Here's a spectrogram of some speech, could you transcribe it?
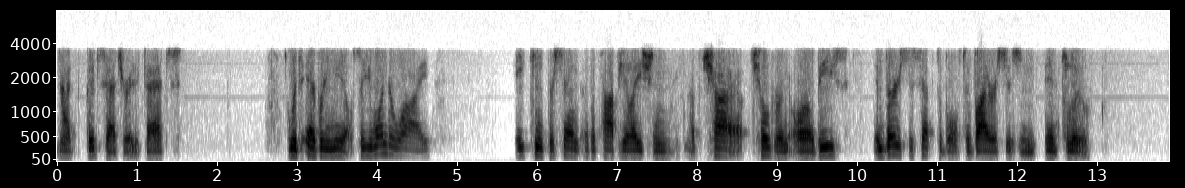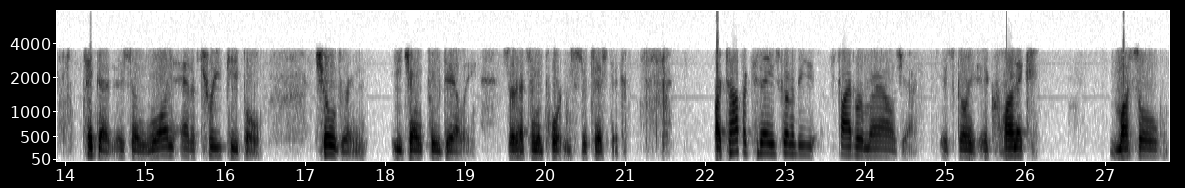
not good saturated fats, with every meal. So you wonder why 18% of the population of child, children are obese and very susceptible to viruses and, and flu. Take that. So one out of three people, children, eat junk food daily. So that's an important statistic. Our topic today is going to be fibromyalgia. It's going to chronic muscle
